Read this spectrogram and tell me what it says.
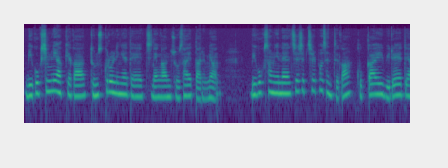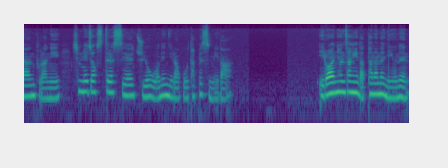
미국 심리학회가 둠스크롤링에 대해 진행한 조사에 따르면 미국 성인의 77%가 국가의 미래에 대한 불안이 심리적 스트레스의 주요 원인이라고 답했습니다. 이러한 현상이 나타나는 이유는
